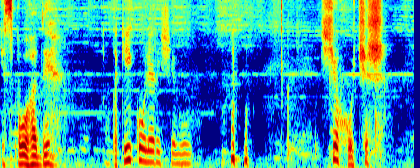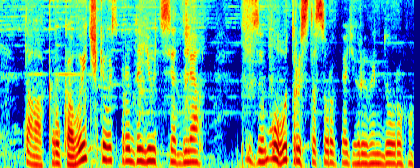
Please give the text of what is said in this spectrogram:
і спогади. Такий колір ще був. Що хочеш. Так, рукавички ось продаються для зим. Ого, 345 гривень дорого.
